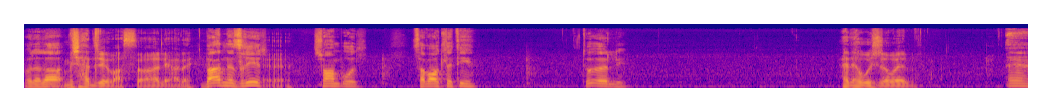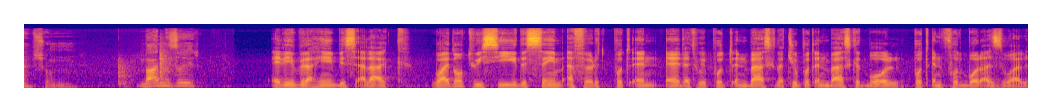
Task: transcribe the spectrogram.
ولا لا؟ مش حتجاوب على السؤال يعني بعدني صغير؟ شو عم بقول؟ 37 تو إيرلي. هذا هو الجواب. إيه شو؟ بعدني صغير. إلي إبراهيم بيسألك why don't we see the same effort put in uh, that we put in basket that you put in basketball put in football as well?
